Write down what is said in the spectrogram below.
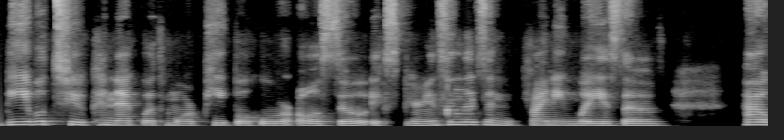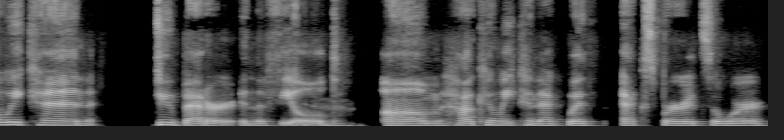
be able to connect with more people who are also experiencing this and finding ways of how we can do better in the field. Um how can we connect with experts or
